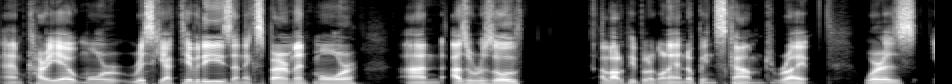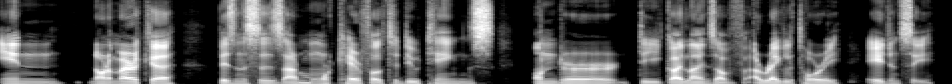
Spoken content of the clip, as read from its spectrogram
um, carry out more risky activities and experiment more. And as a result a lot of people are going to end up being scammed right? Whereas in north america businesses are more careful to do things under the guidelines of a regulatory agency.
